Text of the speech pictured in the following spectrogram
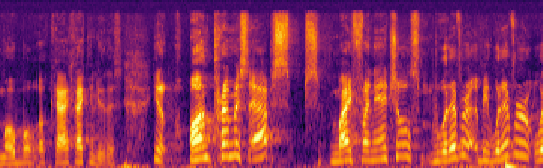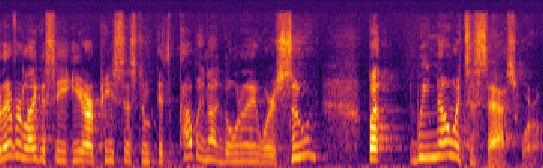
mobile, okay, I, can do this. You know, on-premise apps, my financials, whatever, I mean, whatever, whatever legacy ERP system, it's probably not going anywhere soon, but we know it's a SaaS world.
